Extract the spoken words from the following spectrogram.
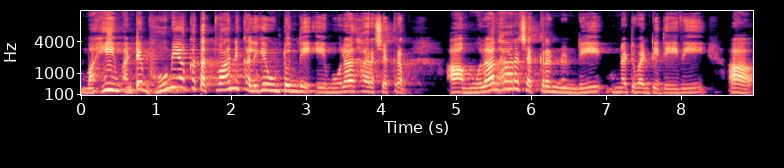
మహీం అంటే భూమి యొక్క తత్వాన్ని కలిగి ఉంటుంది ఈ మూలాధార చక్రం. ఆ మూలాధార చక్రం నుండి ఉన్నటువంటి దేవి ఆ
